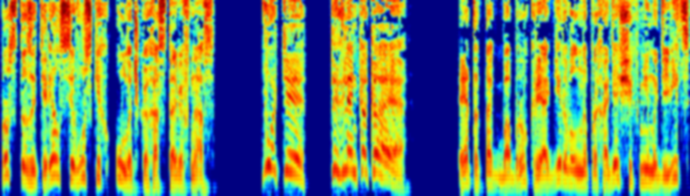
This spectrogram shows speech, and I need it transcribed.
просто затерялся в узких улочках, оставив нас. «Вот те! Ты глянь какая!» Это так Боброк реагировал на проходящих мимо девиц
